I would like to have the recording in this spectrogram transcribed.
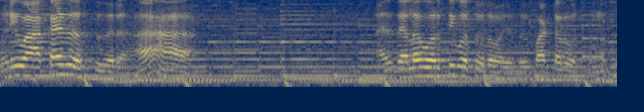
तरी वाकायचं असतं जरा. हा हा. आणि त्याला वरती बसवलं पाहिजे तो पाटावर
